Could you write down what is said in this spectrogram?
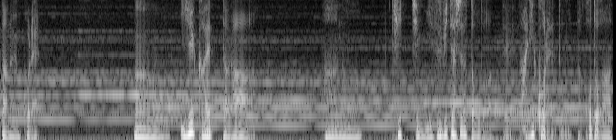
たのよこれ。うん。家帰ったらあのキッチン水浸しだったことがあって何これと思ったことがあっ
